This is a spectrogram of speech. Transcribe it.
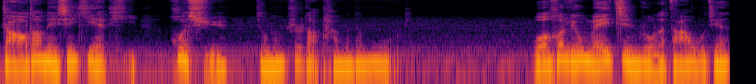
找到那些液体，或许就能知道他们的目的。我和刘梅进入了杂物间，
